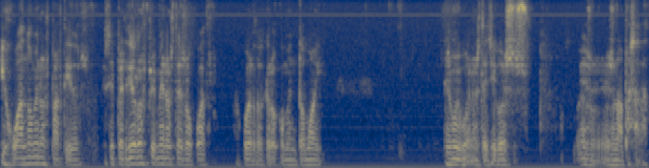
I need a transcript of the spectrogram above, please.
Y jugando menos partidos. Se perdió los primeros tres o cuatro. Que lo comentó Moy. Es muy bueno este chico, es, es, una pasada.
